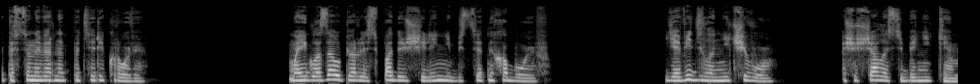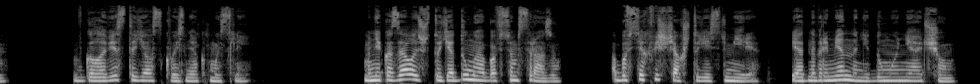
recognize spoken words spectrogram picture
Это все, наверное, от потери крови. Мои глаза уперлись в падающие линии бесцветных обоев. Я видела ничего, ощущала себя никем. В голове стоял сквозняк мыслей. Мне казалось, что я думаю обо всем сразу, обо всех вещах, что есть в мире, и одновременно не думаю ни о чем.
